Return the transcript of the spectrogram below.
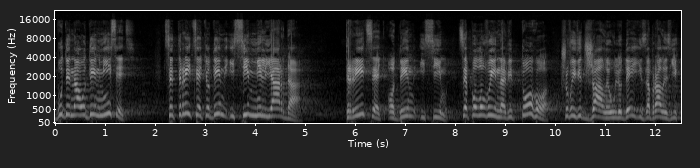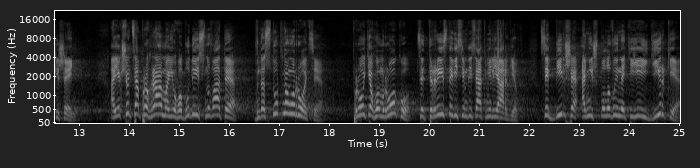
буде на один місяць, це 31,7 мільярда. 31,7. Це половина від того, що ви віджали у людей і забрали з їх кишень. А якщо ця програма його буде існувати в наступному році, протягом року це 380 мільярдів. Це більше, аніж половина тієї дірки,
